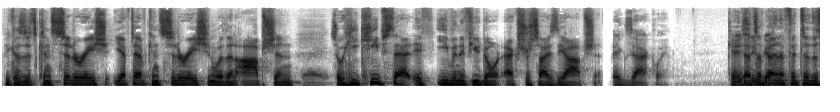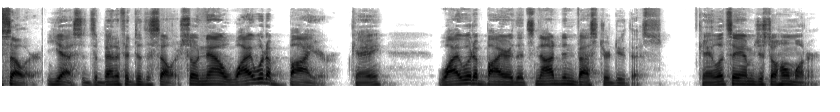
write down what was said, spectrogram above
because it's consideration. You have to have consideration with an option. Right. So he keeps that if even if you don't exercise the option. Exactly. Okay, so That's a got- benefit to the seller. Yes, it's a benefit to the seller. So now, why would a buyer, okay, why would a buyer that's not an investor do this? Okay, let's say I'm just a homeowner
